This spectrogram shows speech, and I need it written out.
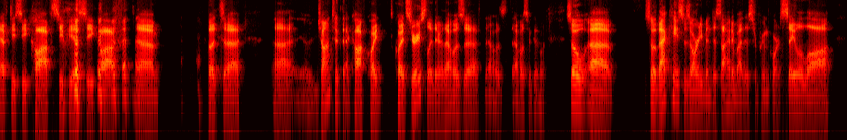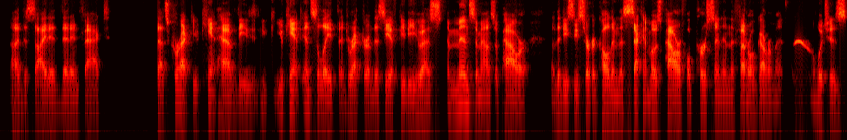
FTC cough, CPSC cough. Um, but uh, uh, John took that cough quite quite seriously there. That was a that was that was a good one. So uh, so that case has already been decided by the Supreme Court. Seila Law uh, decided that in fact that's correct. You can't have these. You, you, can't insulate the director of the CFPB who has immense amounts of power. The D.C. Circuit called him the second most powerful person in the federal government, which is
